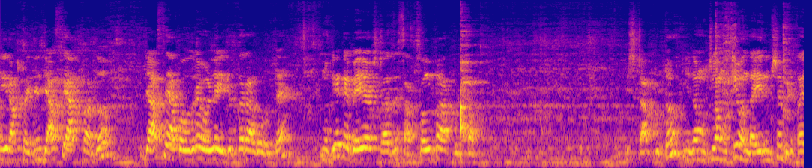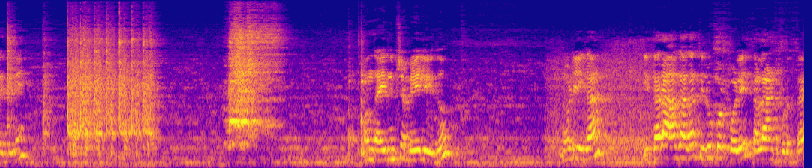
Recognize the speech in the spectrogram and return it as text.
ನೀರು ಹಾಕ್ತಾಯಿದ್ದೀನಿ ಜಾಸ್ತಿ ಹಾಕ್ಬಾರ್ದು. ಜಾಸ್ತಿ ಹಾಕೋದ್ರೆ ಒಳ್ಳೆ ಇದ್ರ ಥರ ಆಗೋಗುತ್ತೆ. ನುಗ್ಗೆಕಾಯಿ ಬೇಯೋಷ್ಟಾದರೆ ಸಾಕು. ಸ್ವಲ್ಪ ಹಾಕ್ಬಿಟ್ಟು ಸಾಕು. ಇಷ್ಟು ಹಾಕ್ಬಿಟ್ಟು ಈಗ ಮುಚ್ಚಲ ಮುಚ್ಚಿ ಒಂದು ಐದು ನಿಮಿಷ ಬಿಡ್ತಾ ಒಂದು ಐದು ನಿಮಿಷ ಬೇಯಲಿ ಇದು. ನೋಡಿ ಈಗ, ಈ ಥರ ಆಗಾಗ ತಿರುವು ಕೊಟ್ಕೊಳ್ಳಿ, ತಳ ಅಂಟ್ಬಿಡುತ್ತೆ.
